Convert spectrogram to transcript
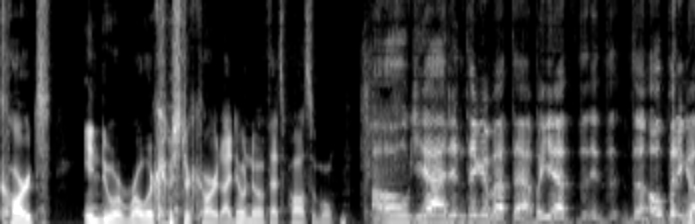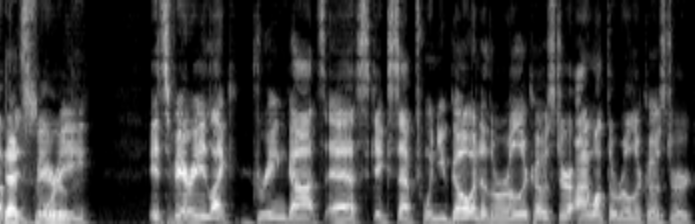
cart into a roller coaster cart. I don't know if that's possible. Oh yeah, I didn't think about that. But yeah, the the, the opening But of it is very. It's very like Gringotts esque, except when you go into the roller coaster, I want the roller coaster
